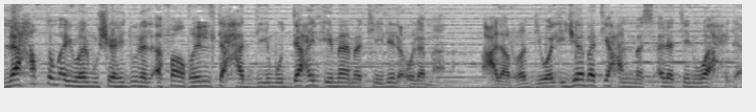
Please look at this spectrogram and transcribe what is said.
لاحظتم أيها المشاهدون الأفاضل تحدي مدعي الإمامة للعلماء على الرد والإجابة عن مسألة واحدة.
